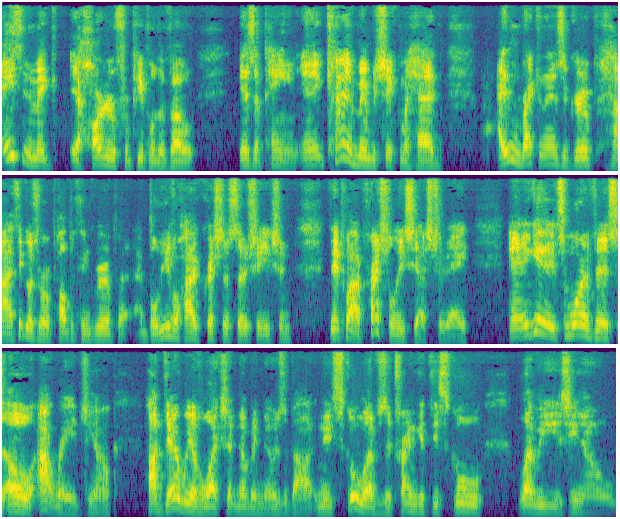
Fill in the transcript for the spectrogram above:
anything to make it harder for people to vote is a pain. And it kind of made me shake my head. I didn't recognize the group. Uh, I think it was a Republican group. I believe Ohio Christian Association. They put out a press release yesterday. And again, it's more of this, oh, outrage, you know. How dare we have election that nobody knows about? And these school levies are trying to get these school levies, you know,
